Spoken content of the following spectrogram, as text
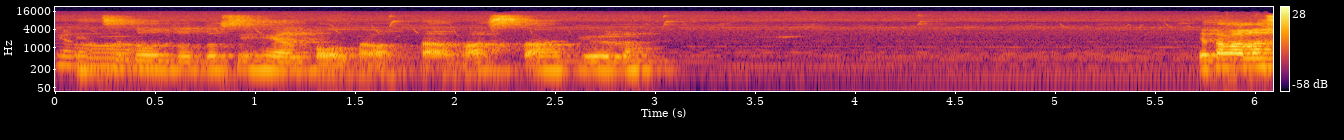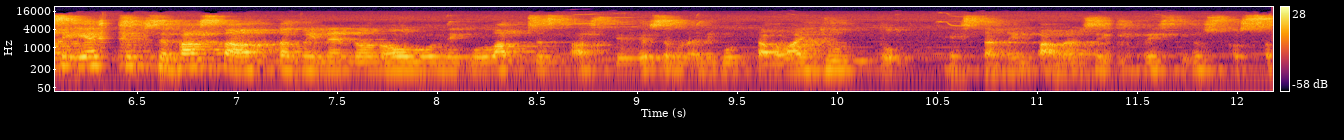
Joo. se tuntuu tosi helpolta ottaa vastaan kyllä. Ja tavallaan se Jeesuksen vastaanottaminen on ollut niin kuin lapsesta asti jo semmoinen niin kuin, tavallaan juttu, mistä on niin paljon siinä kristinuskossa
